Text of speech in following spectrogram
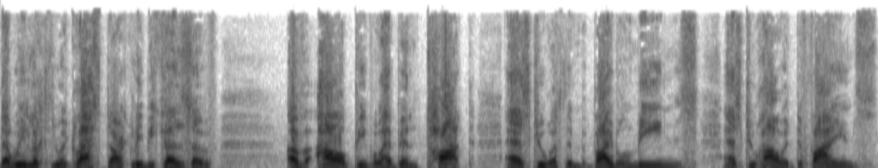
that we look through a glass darkly because of of how people have been taught as to what the Bible means, as to how it defines.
